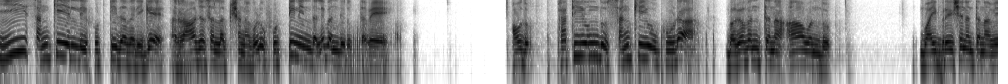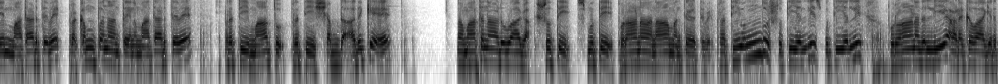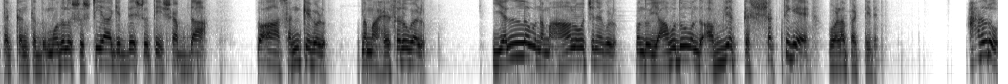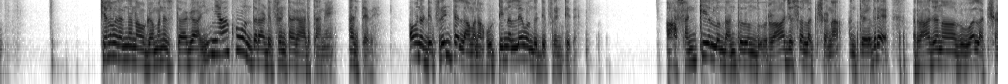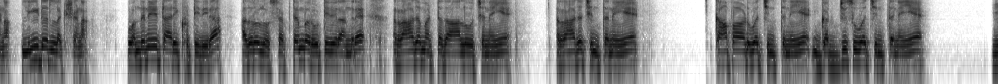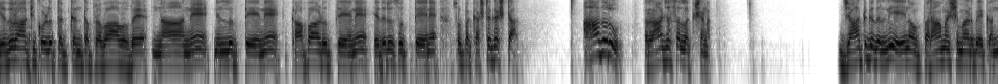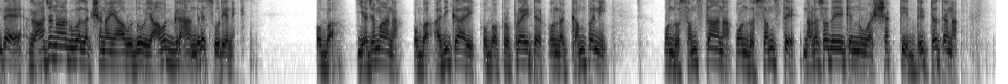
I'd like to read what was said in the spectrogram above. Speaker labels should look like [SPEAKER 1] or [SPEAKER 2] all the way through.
[SPEAKER 1] ಈ ಸಂಖ್ಯೆಯಲ್ಲಿ ಹುಟ್ಟಿದವರಿಗೆ ರಾಜಸ ಲಕ್ಷಣಗಳು ಹುಟ್ಟಿನಿಂದಲೇ ಬಂದಿರುತ್ತವೆ. ಹೌದು, ಪ್ರತಿಯೊಂದು ಸಂಖ್ಯೆಯೂ ಕೂಡ ಭಗವಂತನ ಆ ಒಂದು ವೈಬ್ರೇಷನ್ ಅಂತ ನಾವೇನ್ ಮಾತಾಡ್ತೇವೆ, ಪ್ರಕಂಪನ ಅಂತ ಏನು ಮಾತಾಡ್ತೇವೆ, ಪ್ರತಿ ಮಾತು, ಪ್ರತಿ ಶಬ್ದ, ಅದಕ್ಕೆ ನಾವು ಮಾತನಾಡುವಾಗ ಶ್ರುತಿ, ಸ್ಮೃತಿ, ಪುರಾಣ, ನಾಮ್ ಅಂತ ಹೇಳ್ತೇವೆ. ಪ್ರತಿಯೊಂದು ಶ್ರುತಿಯಲ್ಲಿ, ಸ್ಮೃತಿಯಲ್ಲಿ ಪುರಾಣದಲ್ಲಿಯೇ ಅಡಕವಾಗಿರತಕ್ಕಂಥದ್ದು. ಮೊದಲು ಸೃಷ್ಟಿಯಾಗಿದ್ದೇ ಶ್ರುತಿ, ಶಬ್ದ. ಸೊ ಆ ಸಂಖ್ಯೆಗಳು, ನಮ್ಮ ಹೆಸರುಗಳು, ಎಲ್ಲವೂ ನಮ್ಮ ಆಲೋಚನೆಗಳು, ಒಂದು ಯಾವುದೋ ಒಂದು ಅವ್ಯಕ್ತ ಶಕ್ತಿಗೆ ಒಳಪಟ್ಟಿದೆ. ಆದರೂ ಕೆಲವರನ್ನ ನಾವು ಗಮನಿಸಿದಾಗ ಇವನು ಯಾಕೋ ಒಂಥರ ಡಿಫ್ರೆಂಟ್ ಆಗಿ ಆಡ್ತಾನೆ ಅಂತೇವೆ. ಅವನು ಡಿಫ್ರೆಂಟ್ ಅಲ್ಲ, ಅವನ ಹುಟ್ಟಿನಲ್ಲೇ ಒಂದು ಡಿಫ್ರೆಂಟ್ ಇದೆ. ಆ ಸಂಖ್ಯೆಯಲ್ಲೊಂದು ಅಂಥದೊಂದು ರಾಜಸ ಲಕ್ಷಣ ಅಂತ ಹೇಳಿದ್ರೆ ರಾಜನಾಗುವ ಲಕ್ಷಣ ಲೀಡರ್ ಲಕ್ಷಣ. ಒಂದನೇ ತಾರೀಕು ಹುಟ್ಟಿದ್ದೀರಾ ಅದರಲ್ಲೂ ಸೆಪ್ಟೆಂಬರ್ ಹುಟ್ಟಿದ್ದೀರಾ ಅಂದ್ರೆ ರಾಜಮಟ್ಟದ ಆಲೋಚನೆಯೇ, ರಾಜಚಿಂತನೆಯೇ, ಕಾಪಾಡುವ ಚಿಂತನೆಯೇ, ಗರ್ಜಿಸುವ ಚಿಂತನೆಯೇ ಎದುರು ಹಾಕಿಕೊಳ್ಳತಕ್ಕಂಥ ಪ್ರಭಾವವೇ, ನಾನೇ ನಿಲ್ಲುತ್ತೇನೆ, ಕಾಪಾಡುತ್ತೇನೆ, ಎದುರಿಸುತ್ತೇನೆ. ಸ್ವಲ್ಪ ಕಷ್ಟ ಕಷ್ಟ. ಆದರೂ ರಾಜಸ ಲಕ್ಷಣ. ಜಾತಕದಲ್ಲಿ ನಾವು ಪರಾಮರ್ಶೆ ಮಾಡ್ಬೇಕಂದ್ರೆ ರಾಜನಾಗುವ ಲಕ್ಷಣ ಯಾವುದು? ಯಾವ ಗ್ರಹ ಅಂದ್ರೆ ಸೂರ್ಯನೇ. ಒಬ್ಬ ಯಜಮಾನ, ಒಬ್ಬ ಅಧಿಕಾರಿ, ಒಬ್ಬ ಪ್ರೊಪ್ರೈಟರ್ ಒಂದು ಕಂಪನಿ ಒಂದು ಸಂಸ್ಥಾನ, ಒಂದು ಸಂಸ್ಥೆ ನಡೆಸಬೇಕೆನ್ನುವ ಶಕ್ತಿ, ದಿಟ್ಟತನ.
